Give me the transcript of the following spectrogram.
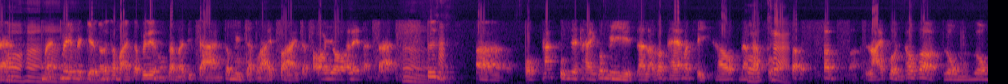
นะอ๋อฮะไม่ไม่ไม่เกี่ยวกับรัฐบาลก็เป็นเรื่องของกรรมาธิการก็มีจากหลายฝ่ายจากออยอะไรต่างอืมๆซึ่งค่ะเอ่อผมพรรคภูมิใจไทยก็มีแต่เราก็แพ้มติเขานะครับโอ้ครับก็ก็หลายคนเขาก็ลงลง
